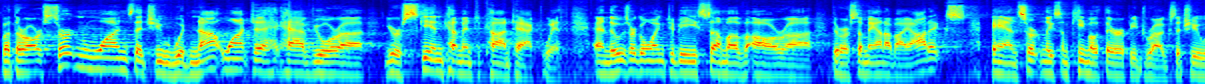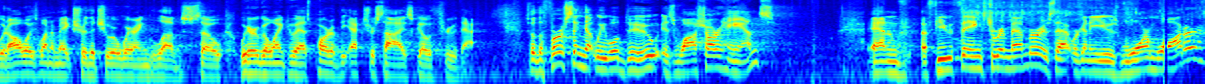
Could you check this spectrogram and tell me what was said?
but there are certain ones that you would not want to have your, uh, your skin come into contact with. And those are going to be some of our, uh, there are some antibiotics and certainly some chemotherapy drugs that you would always want to make sure that you are wearing gloves. So we are going to, as part of the exercise, go through that. So the first thing that we will do is wash our hands. And a few things to remember is that we're going to use warm water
